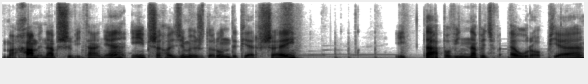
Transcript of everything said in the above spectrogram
Machamy na przywitanie i przechodzimy już do rundy pierwszej. I ta powinna być w Europie.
